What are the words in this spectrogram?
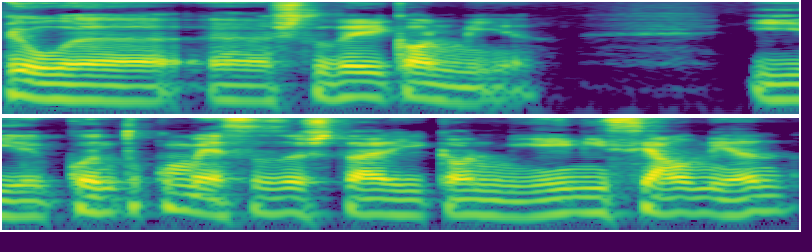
eu uh, estudei economia e quando tu começas a estudar economia, inicialmente,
